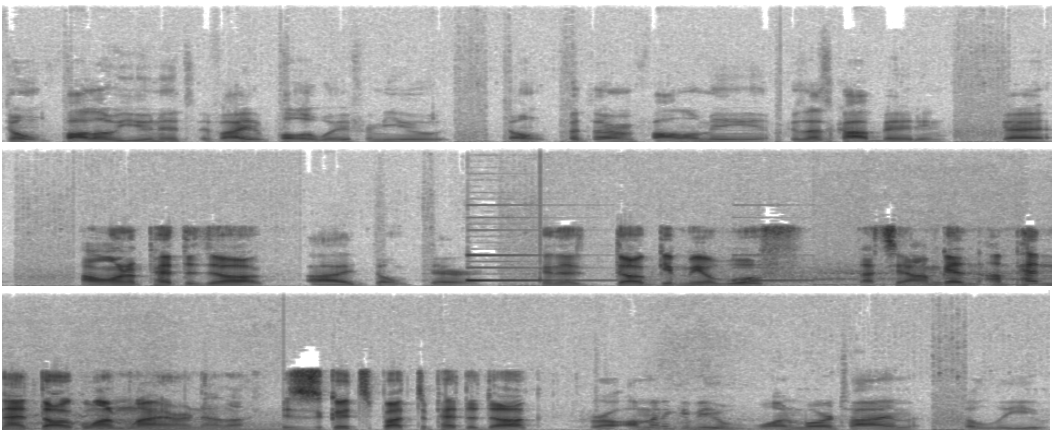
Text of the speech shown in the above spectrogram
Don't follow units. If I pull away from you, don't put there and follow me, because that's cop baiting. Okay? I want to pet the dog. I don't care. Can the dog give me a woof? That's it. I'm getting. I'm petting that dog one way or another. Is this a good spot to pet the dog? Bro, I'm gonna give you one more time to leave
